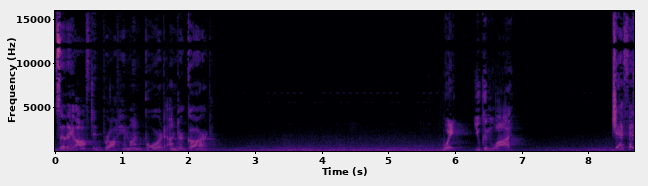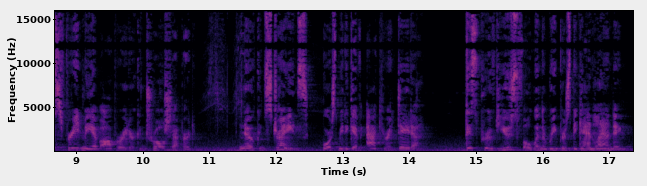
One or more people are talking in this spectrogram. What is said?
so they often brought him on board under guard. Wait, you can lie? Jeff has freed me of operator control, Shepard. No constraints forced me to give accurate data. This proved useful when the Reapers began landing.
